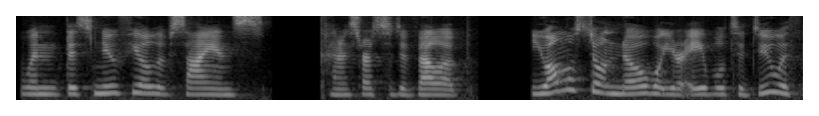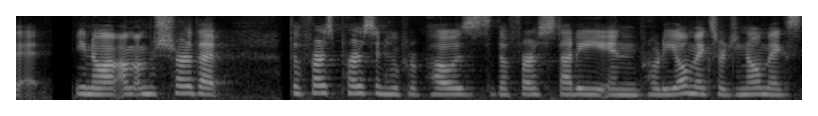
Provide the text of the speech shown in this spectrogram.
when this new field of science kind of starts to develop, you almost don't know what you're able to do with it. You know, I'm, sure that the first person who proposed the first study in proteomics or genomics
